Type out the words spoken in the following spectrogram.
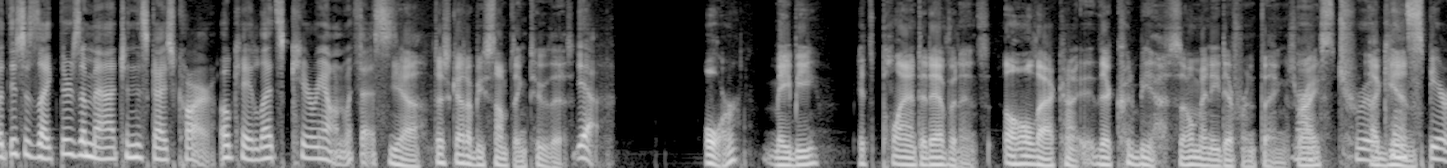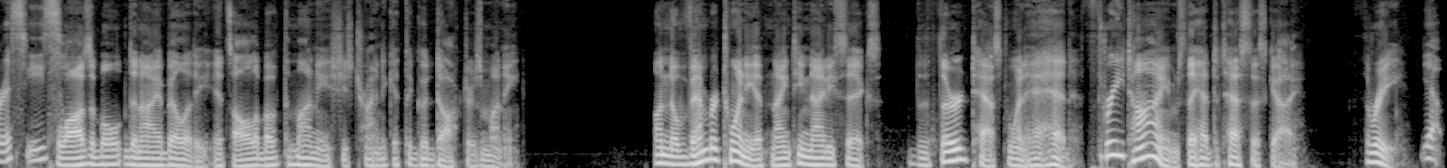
But this is like, there's a match in this guy's car. Okay, let's carry on with this. Yeah. There's got to be something to this. Yeah. Or maybe it's planted evidence. All that kind there could be so many different things, right? That's true. Again, Conspiracies. plausible deniability. It's all about the money. She's trying to get the good doctor's money. On November 20th, 1996, the third test went ahead. Three times they had to test this guy. Three. Yep.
